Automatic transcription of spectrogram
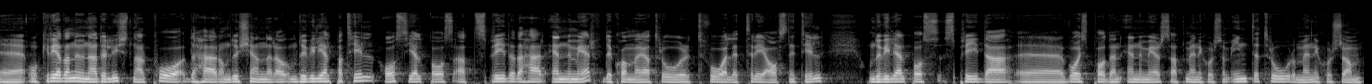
Eh, och redan nu när du lyssnar på det här, om du känner om du vill hjälpa till oss, hjälpa oss att sprida det här ännu mer. Det kommer, jag tror, två eller tre avsnitt till. Om du vill hjälpa oss sprida eh, Voicepodden ännu mer så att människor som inte tror och människor som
